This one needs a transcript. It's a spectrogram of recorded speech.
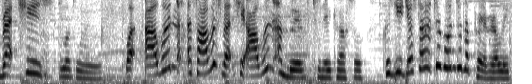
Ritchie's bloody. But I wouldn't. If I was Ritchie, I wouldn't have moved to Newcastle because you just about to go into the Premier League.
